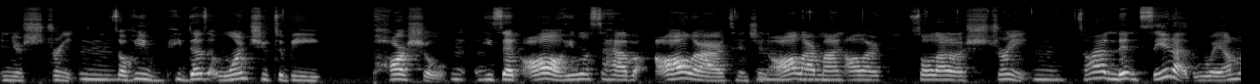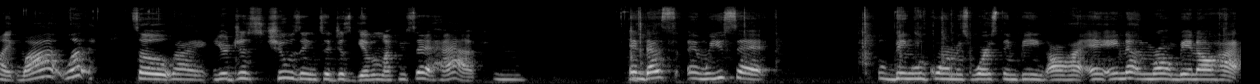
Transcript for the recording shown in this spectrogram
and your strength. Mm. So he he doesn't want you to be partial. Mm-mm. He said all. He wants to have all our attention, all our Mhm. mind, all our soul, all our strength. Mm. So I didn't see it that way. I'm like, why? What? So right you're just choosing to just give him, like you said, half. Mm. And that's and when you said being lukewarm is worse than being all hot, ain't, ain't nothing wrong being all hot.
